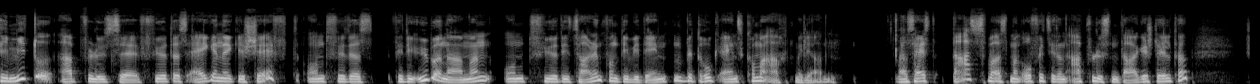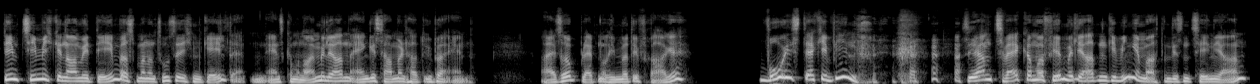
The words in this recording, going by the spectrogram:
die Mittelabflüsse für das eigene Geschäft und für, das, für die Übernahmen und für die Zahlung von Dividenden betrug 1,8 Milliarden. Das heißt, das, was man offiziell an Abflüssen dargestellt hat, stimmt ziemlich genau mit dem, was man an zusätzlichem Geld, 1,9 Milliarden, eingesammelt hat, überein. Also bleibt noch immer die Frage, wo ist der Gewinn? Sie haben 2,4 Milliarden Gewinn gemacht in diesen zehn Jahren.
